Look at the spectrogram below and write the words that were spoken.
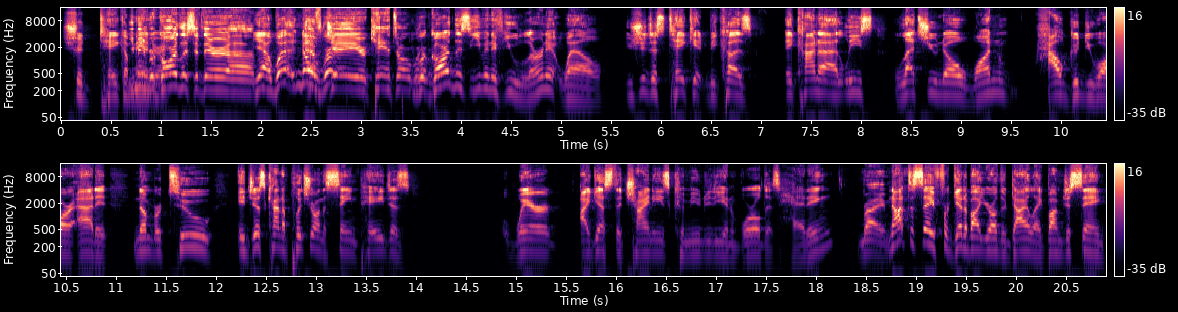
should take a mean, Mandarin. regardless if they're uh, Yeah, well, no, FJ or Canto or regardless, even if you learn it well, you should just take it because it kind of at least lets you know one how good you are at it. Number two, it just kind of puts you on the same page as where I guess the Chinese community and world is heading. Right. Not to say forget about your other dialect, but I'm just saying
